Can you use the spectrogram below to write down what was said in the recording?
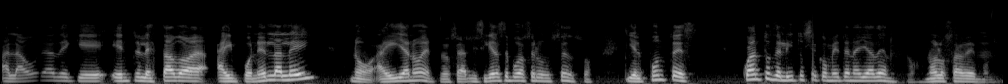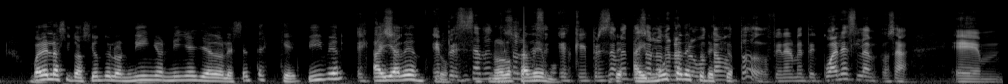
a la hora de que entre el Estado a, a imponer la ley, no, ahí ya no entra, o sea, ni siquiera se puede hacer un censo. Y el punto es, ¿cuántos delitos se cometen allá adentro? No lo sabemos. ¿Cuál es la situación de los niños, niñas y adolescentes que viven Es que ahí eso- adentro? Es precisamente no lo sabemos. es que precisamente hay eso es lo que nos preguntamos todos. Finalmente, ¿cuál es la. O sea, em,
